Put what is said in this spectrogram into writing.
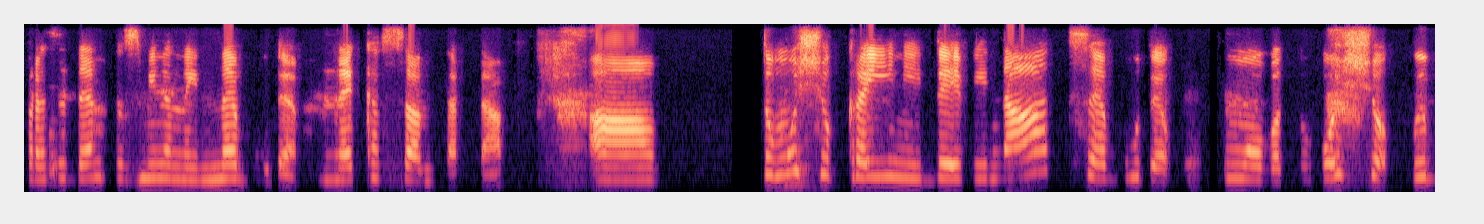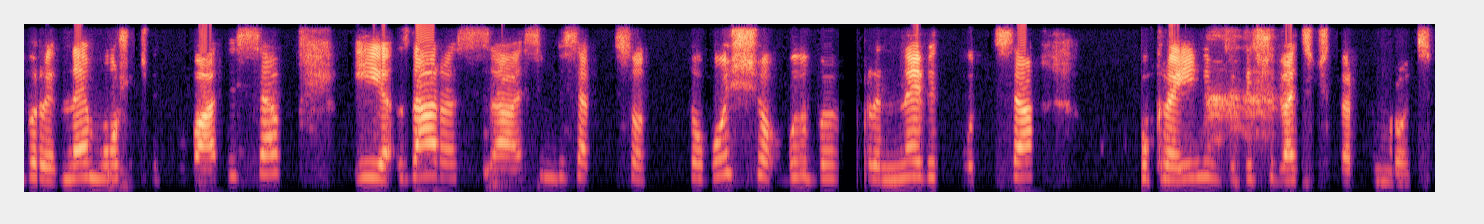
президент змінений не буде, не Касантарта. А, тому що в країні йде війна, це буде умова того, що вибори не можуть відбуватися. І зараз а, 70% того, що вибори не відбудуться в Україні в 2024 році.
